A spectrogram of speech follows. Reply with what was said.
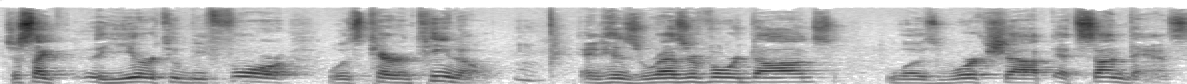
just like a year or two before was Tarantino, and his Reservoir Dogs was workshopped at Sundance,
